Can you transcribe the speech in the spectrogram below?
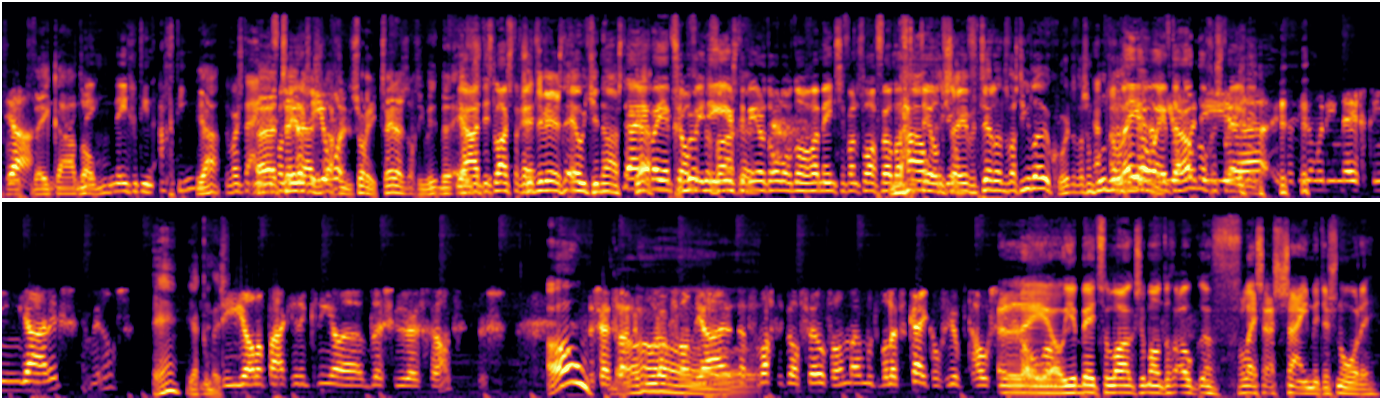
Voor Ja. het WK ne- dan. 1918? Ja, Dat was het Eh, einde van de... 2018. Sorry, 2018. Ik ben- Ja, het is lastig, hè? Zit er weer eens een eeuwtje naast. Nee, Ja, maar je hebt zelf in de Eerste vaker. Wereldoorlog nog eh, mensen van het slagveld Nou, afgetild, ik zou je vertellen, het was niet leuk hoor. Dat was een Ja, Leo heeft daar ook nog die, gestreden. eh, is dat die jongen die 19 jaar is inmiddels? Hè? Ja, kom eens. Die al een paar keer een knieblessure heeft gehad. Dus Oh, daar zei Frank de Boer ook van, ja, daar verwacht ik wel veel van. Maar we moeten wel even kijken of hij op het hoogste niveau... Leo, je bent zo langzamerhand toch ook een fles azijn met de snoren.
